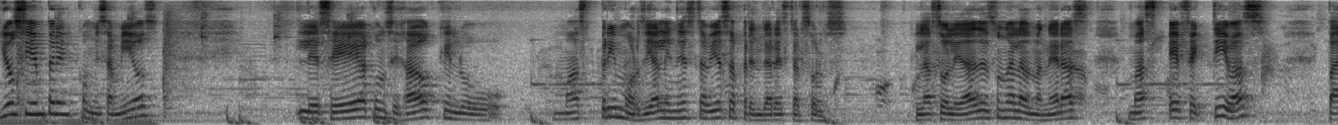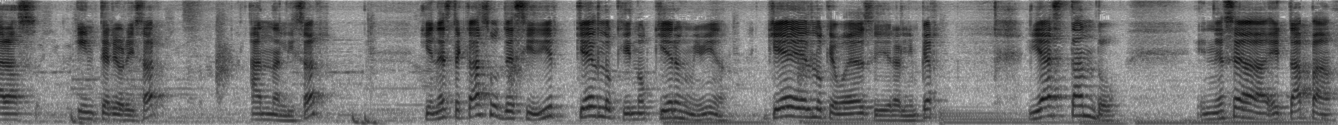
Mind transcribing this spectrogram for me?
yo siempre con mis amigos les he aconsejado que lo más primordial en esta vida es aprender a estar solos. La soledad es una de las maneras más efectivas para interiorizar, analizar y en este caso decidir qué es lo que no quiero en mi vida, qué es lo que voy a decidir a limpiar. Ya estando en esa etapa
